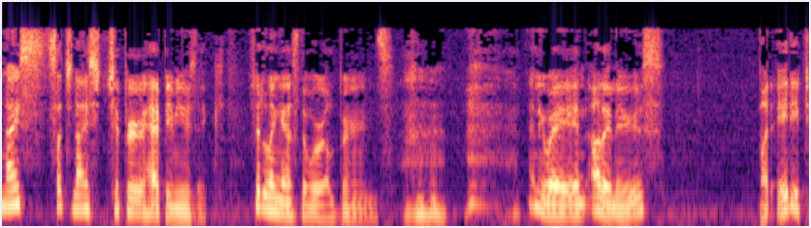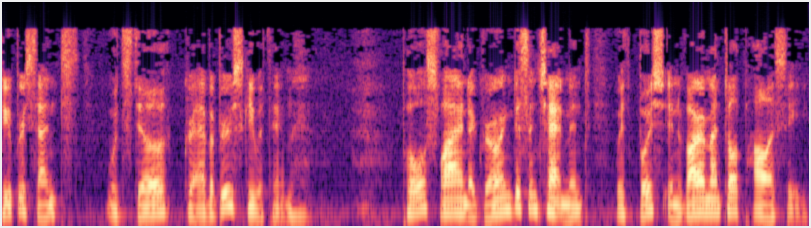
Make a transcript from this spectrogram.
Nice, such nice, chipper, happy music, fiddling as the world burns. anyway, in other news, but 82% would still grab a brewski with him. Polls find a growing disenchantment with Bush environmental policy.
